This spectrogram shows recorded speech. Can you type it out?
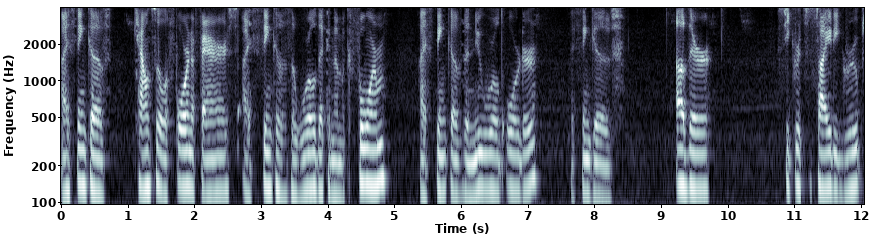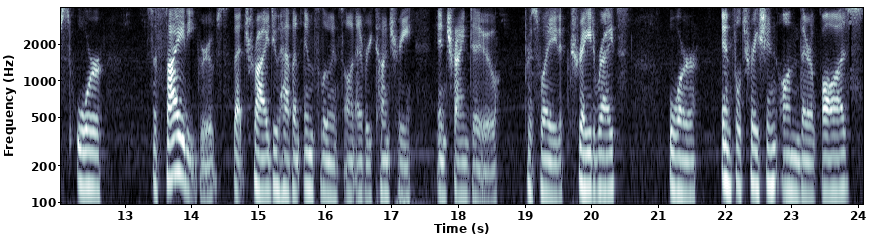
I think of Council of Foreign Affairs, I think of the World Economic Forum, I think of the New World Order, I think of other secret society groups or society groups that try to have an influence on every country in trying to persuade trade rights or infiltration on their laws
